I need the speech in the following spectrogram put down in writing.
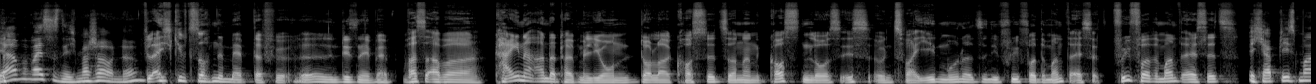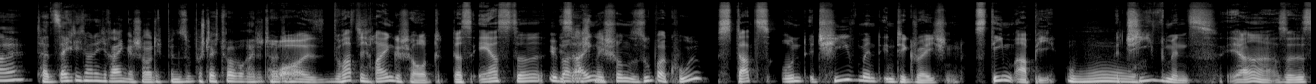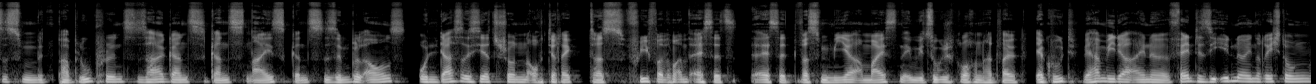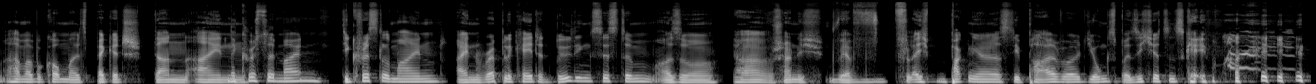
ja, man weiß es nicht. Mal schauen, ne? Vielleicht gibt es doch eine Map dafür, äh, eine Disney-Map. Was aber keine anderthalb Millionen Dollar kostet, sondern kostenlos ist. Und zwar jeden Monat sind die Free for the Month Assets. Free for the Month Assets. Ich habe diesmal tatsächlich noch nicht reingeschaut. Ich bin super schlecht vorbereitet heute. Boah, du hast nicht reingeschaut. Das erste ist eigentlich schon super cool. Stats und Achievement Integration. Steam API. Uh, Achievements, ja, also das ist mit ein paar Blueprints, sah ganz, ganz nice, ganz simpel aus. Und das ist jetzt schon auch direkt das Free for the Month Asset, Asset was mir am meisten irgendwie zugesprochen hat, weil, ja gut, wir haben wieder eine Fantasy-Inneneinrichtung, haben wir bekommen als Package. Dann ein, eine Crystal Mine. Die Crystal Mine, ein Replicated Building System, also ja, wahrscheinlich, wer, vielleicht packen ja das die Palworld Jungs bei sich jetzt ins Game rein.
